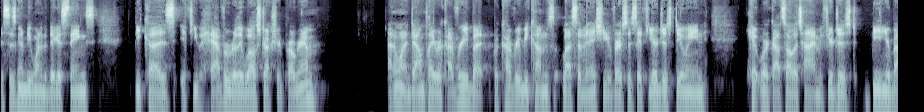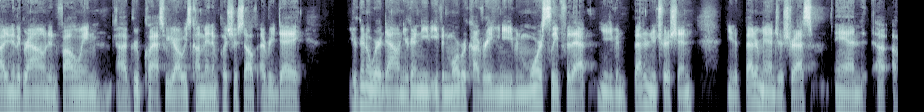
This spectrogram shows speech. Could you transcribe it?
This is going to be one of the biggest things because if you have a really well structured program, I don't want to downplay recovery, but recovery becomes less of an issue versus if you're just doing HIIT workouts all the time, if you're just beating your body into the ground and following a group class where you always come in and push yourself every day, you're going to wear down. You're going to need even more recovery. You need even more sleep for that. You need even better nutrition. You need to better manage your stress. And a, a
